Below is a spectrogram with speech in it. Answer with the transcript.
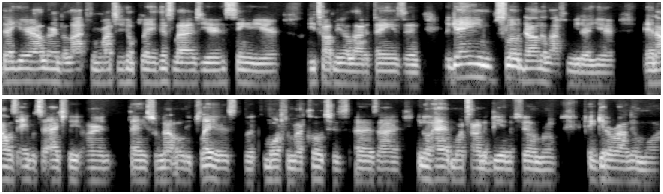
that year. I learned a lot from watching him play his last year, his senior year. He taught me a lot of things, and the game slowed down a lot for me that year. And I was able to actually earn things from not only players but more from my coaches as I, you know, had more time to be in the film room and get around them more.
